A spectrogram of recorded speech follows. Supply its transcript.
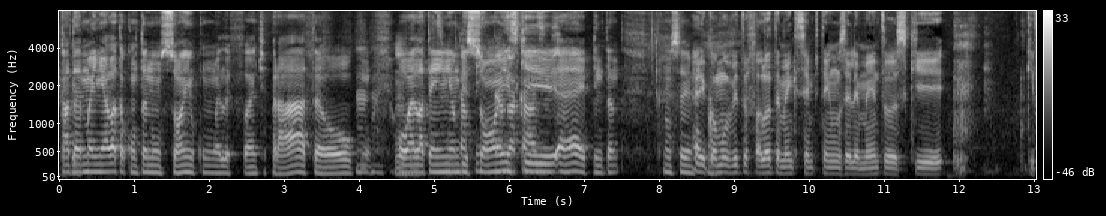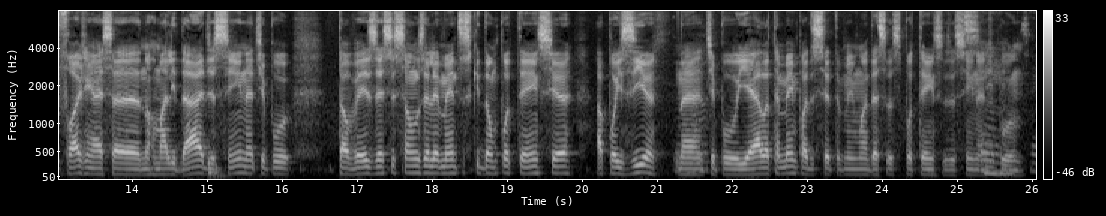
cada manhã ela tá contando um sonho com um elefante prata, ou, ou ela tem ambições pintando a casa, que. assim. É, pintando. Não sei. É, e como o Vitor falou também, que sempre tem uns elementos que, que fogem a essa normalidade, assim, né? Tipo, talvez esses são os elementos que dão potência à poesia, né? Tipo, e ela também pode ser também uma dessas potências, assim, né? Sim, Tipo, sim.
